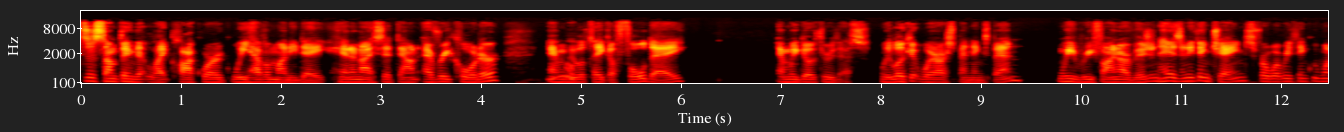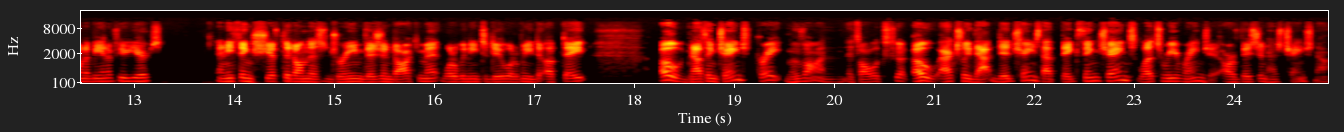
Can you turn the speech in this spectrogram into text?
This is something that, like clockwork, we have a money date. Hannah and I sit down every quarter and we will take a full day and we go through this. We look at where our spending's been. We refine our vision. Hey, has anything changed for where we think we want to be in a few years? Anything shifted on this dream vision document? What do we need to do? What do we need to update? Oh, nothing changed. Great. Move on. It's all looks good. Oh, actually, that did change. That big thing changed. Let's rearrange it. Our vision has changed now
